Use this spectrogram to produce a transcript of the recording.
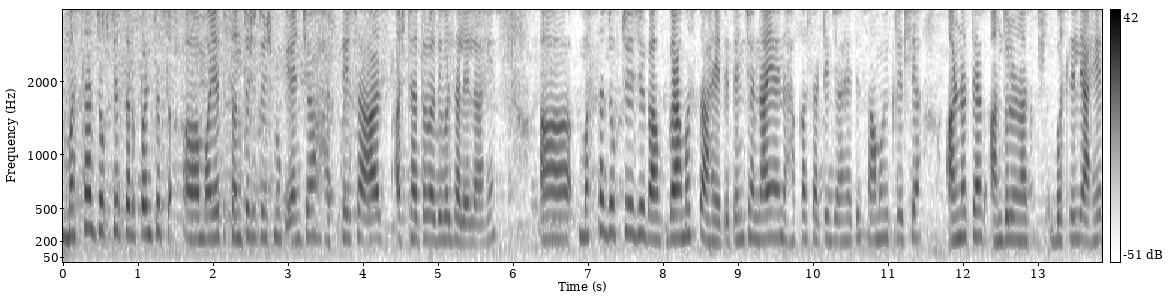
मस्साजोगचे सरपंच स मयत संतोष देशमुख यांच्या हत्येचा आज अठ्ठ्याहत्तरवा दिवस झालेला आहे. मस्साजोगचे जे गाव ग्रामस्थ आहेत ते त्यांच्या न्याय आणि हक्कासाठी जे आहे ते सामूहिकरित्या अन्नत्याग आंदोलनात बसलेले आहेत.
